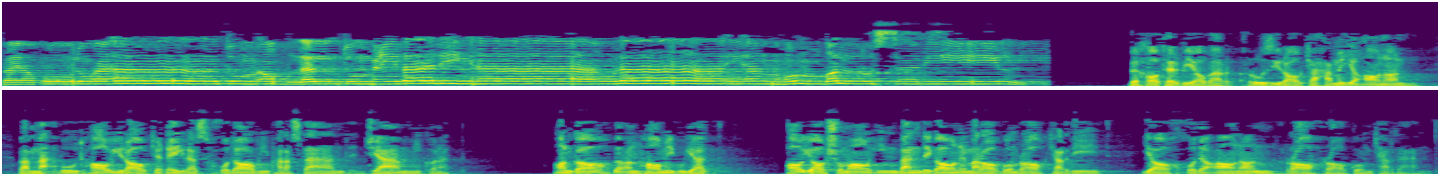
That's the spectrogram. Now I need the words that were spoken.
فيقول أأنتم أضللتم عبادي هؤلاء أم هم ضلوا السبيل؟ به خاطر بیاور روزی را که همه آنان و معبودهایی را که غیر از خدا می پرستند جمع می آنگاه به آنها می‌گوید آیا شما این بندگان مرا گمراه کردید یا خود آنان راه را گم کردند؟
